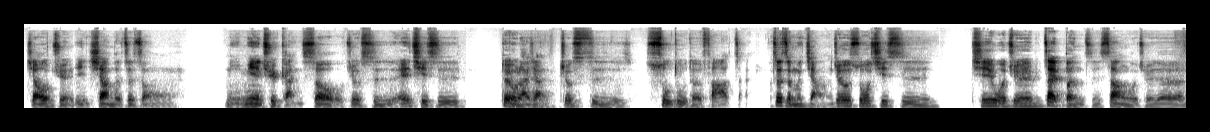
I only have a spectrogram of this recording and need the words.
胶卷影像的这种里面去感受，就是诶，其实对我来讲就是速度的发展。这怎么讲？就是说，其实其实我觉得在本质上，我觉得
